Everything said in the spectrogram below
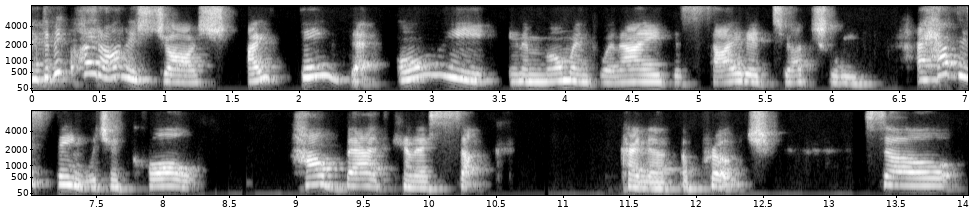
And to be quite honest, Josh, I think that only in a moment when I decided to actually, I have this thing which I call "How bad can I suck?" kind of approach. So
